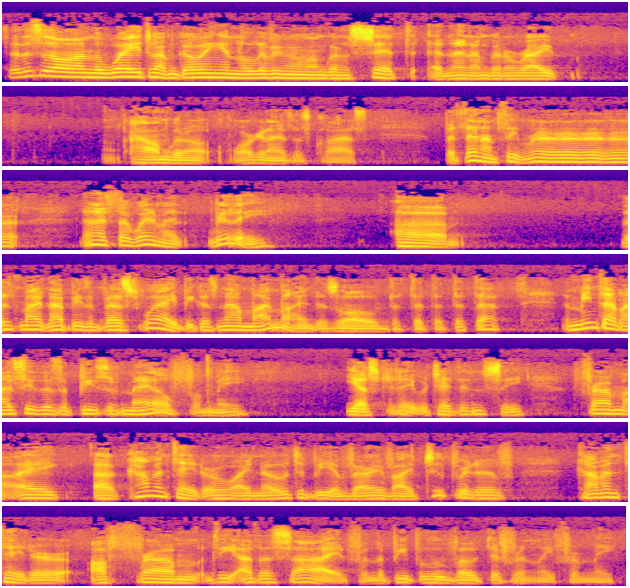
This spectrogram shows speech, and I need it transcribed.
so this is all on the way to I'm going in the living room, I'm going to sit, and then I'm going to write how I'm going to organize this class. But then I'm thinking, then I thought, wait a minute, really? Um, this might not be the best way because now my mind is all da da da da da. In the meantime, I see there's a piece of mail from me yesterday, which I didn't see, from a, a commentator who I know to be a very vituperative commentator off from the other side, from the people who vote differently from me.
